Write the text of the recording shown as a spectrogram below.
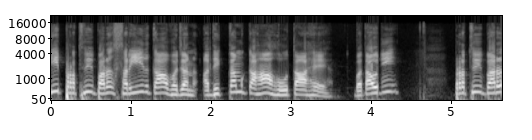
कि पृथ्वी पर शरीर का वज़न अधिकतम कहाँ होता है? बताओ जी। पृथ्वी पर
